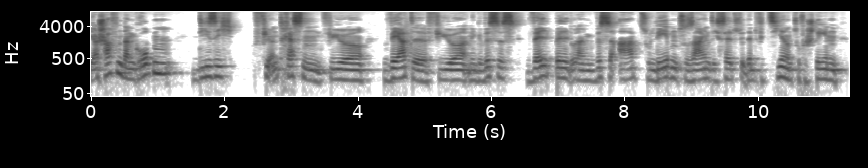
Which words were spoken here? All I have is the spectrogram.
Die erschaffen dann Gruppen, die sich für Interessen, für Werte, für ein gewisses Weltbild oder eine gewisse Art zu leben, zu sein, sich selbst zu identifizieren und zu verstehen,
